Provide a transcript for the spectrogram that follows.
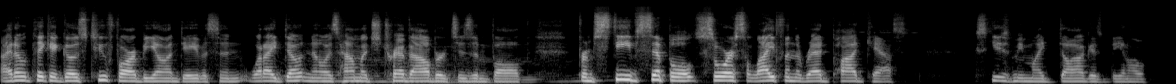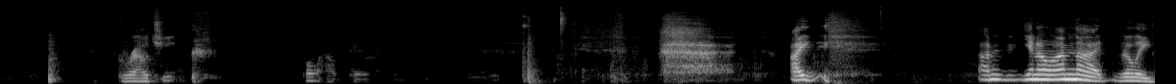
I don't think it goes too far beyond Davison. What I don't know is how much Trev Alberts is involved. From Steve Sipple, source Life in the Red podcast. Excuse me, my dog is being all grouchy. Go out there. I I'm you know, I'm not really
